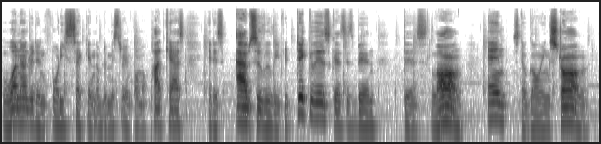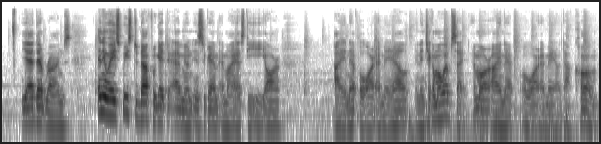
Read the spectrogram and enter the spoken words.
142nd of the Mr. Informal Podcast. It is absolutely ridiculous because it's been this long and still going strong. Yeah, that rhymes. Anyways, please do not forget to add me on Instagram, M-I-S-T-E-R I-N-F-O-R-M-A-L and then check out my website, M-R-I-N-F-O-R-M-A-L.com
